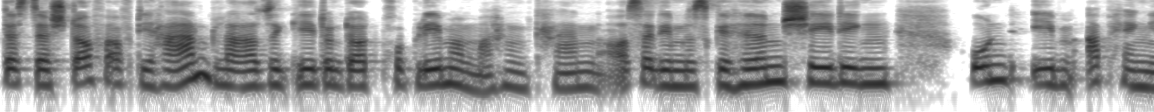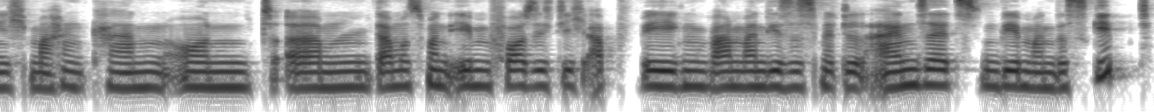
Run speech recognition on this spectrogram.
dass der Stoff auf die Harnblase geht und dort Probleme machen kann. Außerdem das Gehirn schädigen und eben abhängig machen kann. Und ähm, da muss man eben vorsichtig abwägen, wann man dieses Mittel einsetzt und wem man das gibt.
